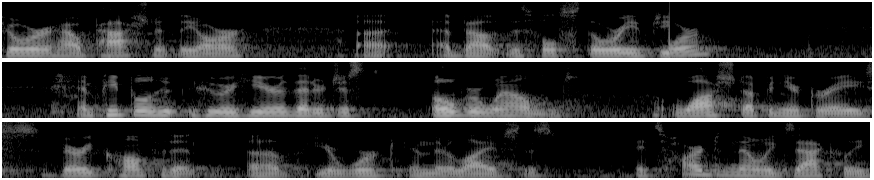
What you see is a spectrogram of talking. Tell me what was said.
sure how passionate they are uh, about this whole story of Jesus, and people who, are here that are just overwhelmed, washed up in your grace, very confident of your work in their lives. This, it's hard to know exactly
